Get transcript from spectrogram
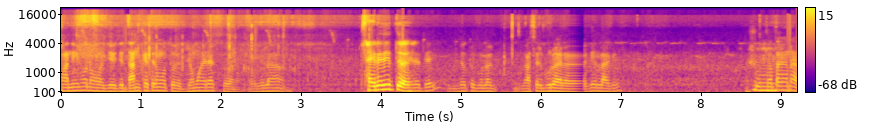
পানি মনে হয় যে ধান ক্ষেতের মতো জমায় রাখতে হয় না। এগুলা সাইডে দিতে হয়? যতগুলা গাছের গোড়ায় আগে লাগে। শুকনো থাকে না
